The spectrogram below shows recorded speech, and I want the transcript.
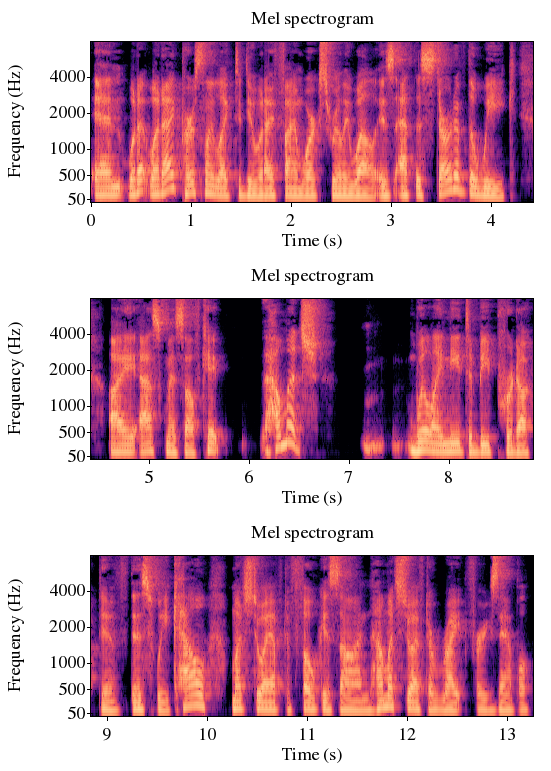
And what what I personally like to do, what I find works really well, is at the start of the week, I ask myself, "Kate, how much?" will I need to be productive this week? How much do I have to focus on? How much do I have to write, for example?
